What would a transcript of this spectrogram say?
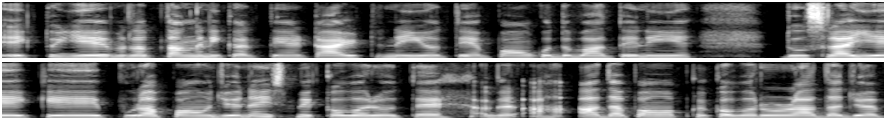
एक तो ये मतलब तंग नहीं करते हैं टाइट नहीं होते हैं, पाँव को दबाते नहीं हैं। दूसरा ये कि पूरा पाँव जो है ना इसमें कवर होता है। अगर आधा पाँव आपका कवर और आधा जो है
